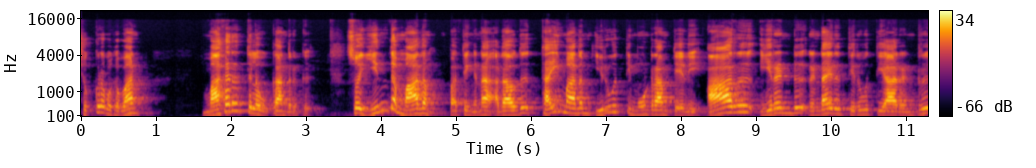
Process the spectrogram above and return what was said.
சுக்கர பகவான் மகரத்தில் உட்கார்ந்துருக்கு. ஸோ இந்த மாதம் பார்த்திங்கன்னா அதாவது தை மாதம் இருபத்தி மூன்றாம் தேதி ஆறு இரண்டு ரெண்டாயிரத்தி இருபத்தி ஆறு அன்று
